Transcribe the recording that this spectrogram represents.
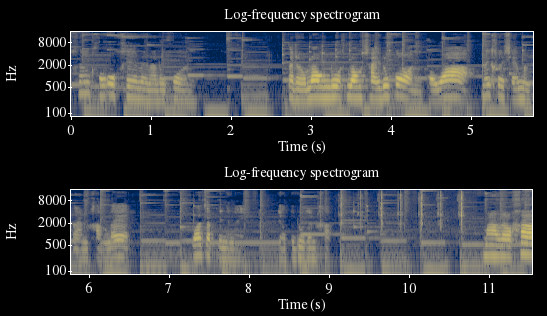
เครื่องเขาโอเคเลยนะทุกคน แต่เดี๋ยวลองดูลองใช้ดูก่อน เพราะว่าไม่เคยใช้เหมือนกันครั้งแรก ว่าจะเป็นยังไง เดี๋ยวไปดูกันค่ะ มาแล้วค่ะ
